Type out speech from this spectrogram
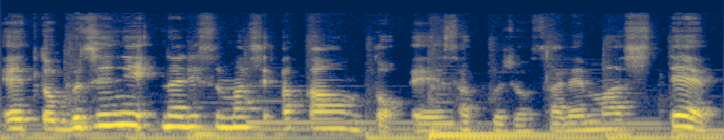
えっ、ー、と、無事になりすましアカウント、えー、削除されまして、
